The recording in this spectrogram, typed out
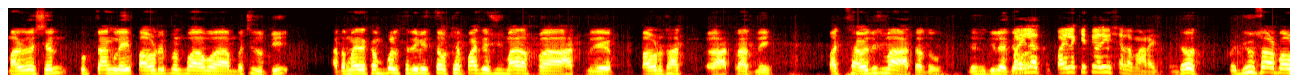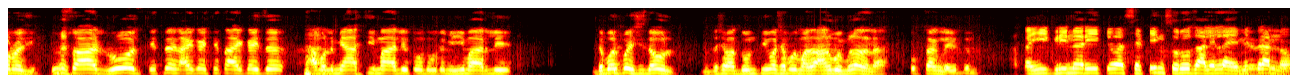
मार्गदर्शन खूप चांगलं आहे. पावडर पण बचत होती. आता माझ्या कंपल्सरी मी चौथ्या पाच दिवशी माझा हात म्हणजे पावडरचा हात हात राहत नाही. पाच सहाव्या दिवशी माझा हातात हो जसं दिलं पहिलं पहिलं किती दिवसाला मारायचं तुम्ही? दिवसाळ पावडरची दिवसाळ रोज त्याचं ऐकायचं त्याचं ऐकायचं. हा म्हणलं मी आज ती मारली तो म्हणतो मी ही मारली. डबल पैसे जाऊन जशा दोन तीन वर्षापूर्वी माझा अनुभव मिळाला ना खूप चांगला आहे एकदम. आता ही ग्रीनरी किंवा सेटिंग सुरू झालेलं आहे मित्रांनो.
